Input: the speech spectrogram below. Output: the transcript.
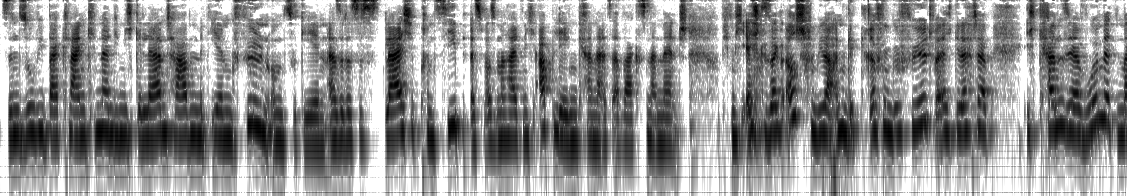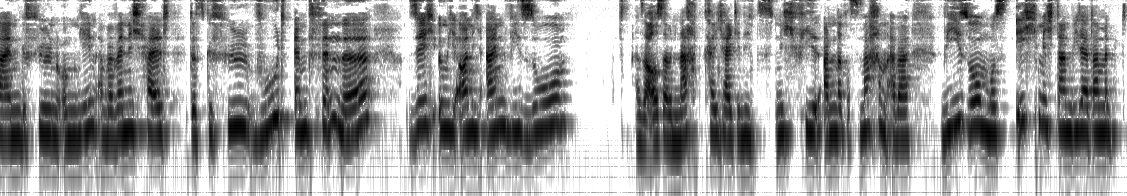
sind so wie bei kleinen Kindern, die nicht gelernt haben, mit ihren Gefühlen umzugehen. Also dass es das gleiche Prinzip ist, was man halt nicht ablegen kann als erwachsener Mensch. Habe ich mich ehrlich gesagt auch schon wieder angegriffen gefühlt, weil ich gedacht habe, ich kann sehr wohl mit meinen Gefühlen umgehen, aber wenn ich halt das Gefühl Wut empfinde, sehe ich irgendwie auch nicht ein, wieso also außer Nacht kann ich halt nicht, nicht viel anderes machen, aber wieso muss ich mich dann wieder damit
